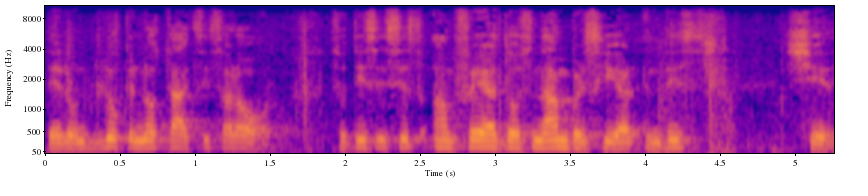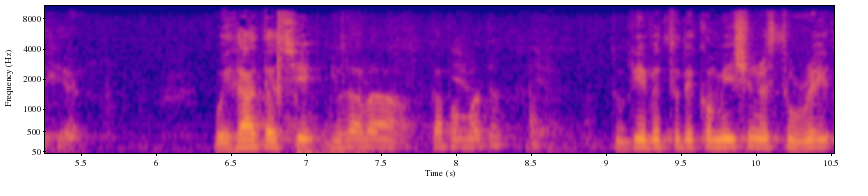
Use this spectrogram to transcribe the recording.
They don't look at no taxis at all. So this is just unfair, those numbers here and this sheet here. We had the sheet, you have a couple more? To give it to the commissioners to read,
